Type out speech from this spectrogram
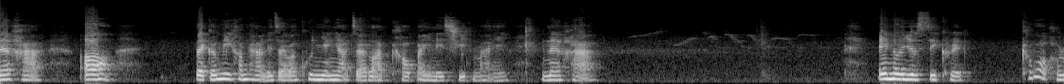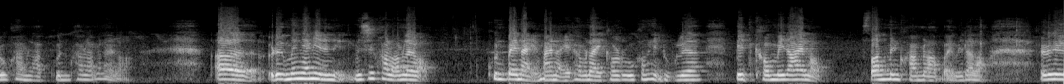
นะคะอ๋อแต่ก็มีคำถามในใจว่าคุณยังอยากจะรับเขาไปในชีวิตไหมนะคะ I know your secret เขาบอกเขารู้ความลับคุณความลับอะไรหรอ เออ หรือไม่งั้นนี่หนึ่งไม่ใช่ความลับอะไรหรอก คุณไปไหนมาไหนทำอะไรเขารู้เขาเห็นทุกเรื่อง ปิดเขาไม่ได้หรอก ซ่อนเป็นความลับไว้ไม่ได้หรอก หรือ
